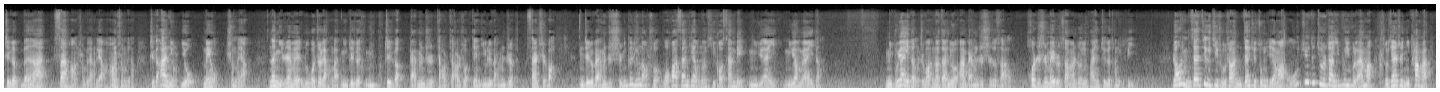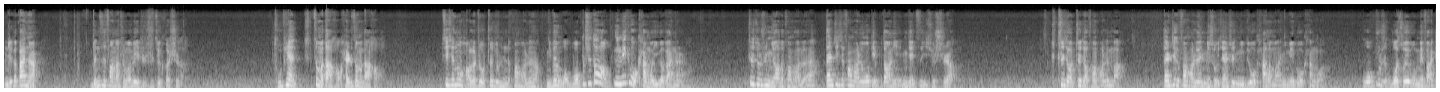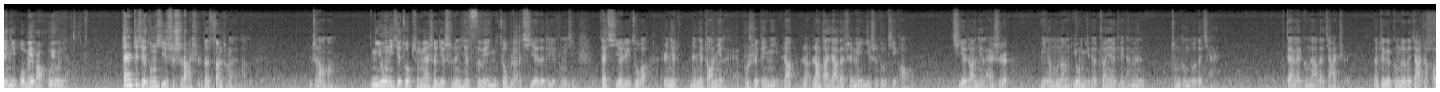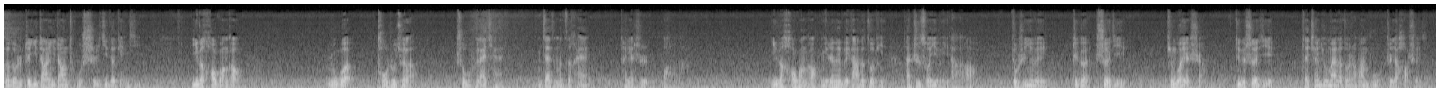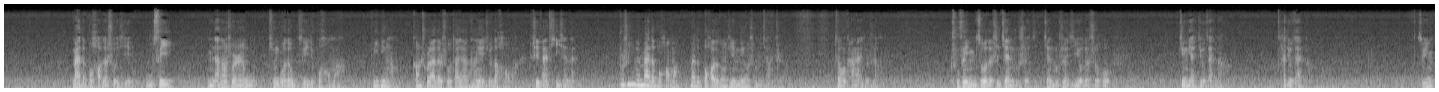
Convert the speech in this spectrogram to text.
这个文案三行什么样？两行什么样？这个按钮有没有什么样？那你认为如果这两个你这个你这个百分之，假如假如说点击率百分之三十吧，你这个百分之十，你跟领导说，我花三天我能提高三倍，你愿意你愿不愿意等？你不愿意等是吧？那咱就按百分之十的算了，或者是没准算完之后你发现这个他牛逼。然后你在这个基础上，你再去总结嘛？我觉得就是这样一步一步来嘛。首先是你看看你这个 banner 文字放到什么位置是最合适的，图片这么大好还是这么大好？这些弄好了之后，这就是你的方法论啊。你问我，我不知道，你没给我看过一个 banner 啊。这就是你要的方法论啊。但这些方法论我给不到你，你得自己去试啊。这叫这叫方法论吧？但是这个方法论，你首先是你给我看了吗？你没给我看过，我不知我，所以我没法给你，我没法忽悠你。但是这些东西是实打实的算出来的，你知道吗？你用那些做平面设计师的那些思维，你做不了企业的这些东西。在企业里做，人家人家找你来，不是给你让让让大家的审美意识都提高。企业找你来是，你能不能用你的专业给他们挣更多的钱，带来更大的价值？那这个更多的价值，好多都是这一张一张图实际的点击。一个好广告，如果投出去了。收不回来钱，你再怎么自嗨，它也是不好的。一个好广告，你认为伟大的作品，它之所以伟大啊，都是因为这个设计。苹果也是啊，这个设计在全球卖了多少万部，这叫好设计。卖的不好的手机，五 C，你难道说人五苹果的五 C 就不好吗？不一定啊。刚出来的时候，大家可能也觉得好吧，谁敢提现在？不是因为卖的不好吗？卖的不好的东西没有什么价值。在我看来就是这样的，除非你做的是建筑设计，建筑设计有的时候经典就在那，它就在那。所以，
